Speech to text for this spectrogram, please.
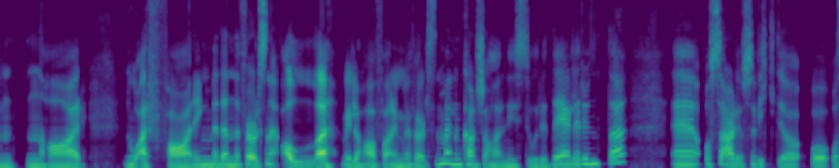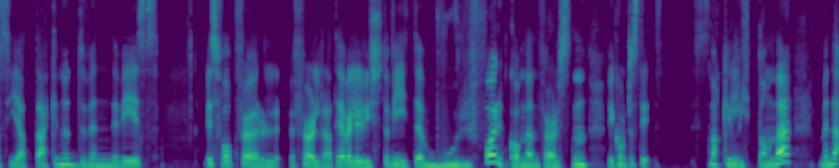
enten har noe erfaring med denne følelsen. Alle vil ha erfaring med følelsen, men kanskje har en historie deler rundt det. Eh, og så er det jo så viktig å, å, å si at det er ikke nødvendigvis hvis folk føler, føler at de har veldig lyst til å vite hvorfor kom den følelsen. Vi kommer til å snakke litt om det, men det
